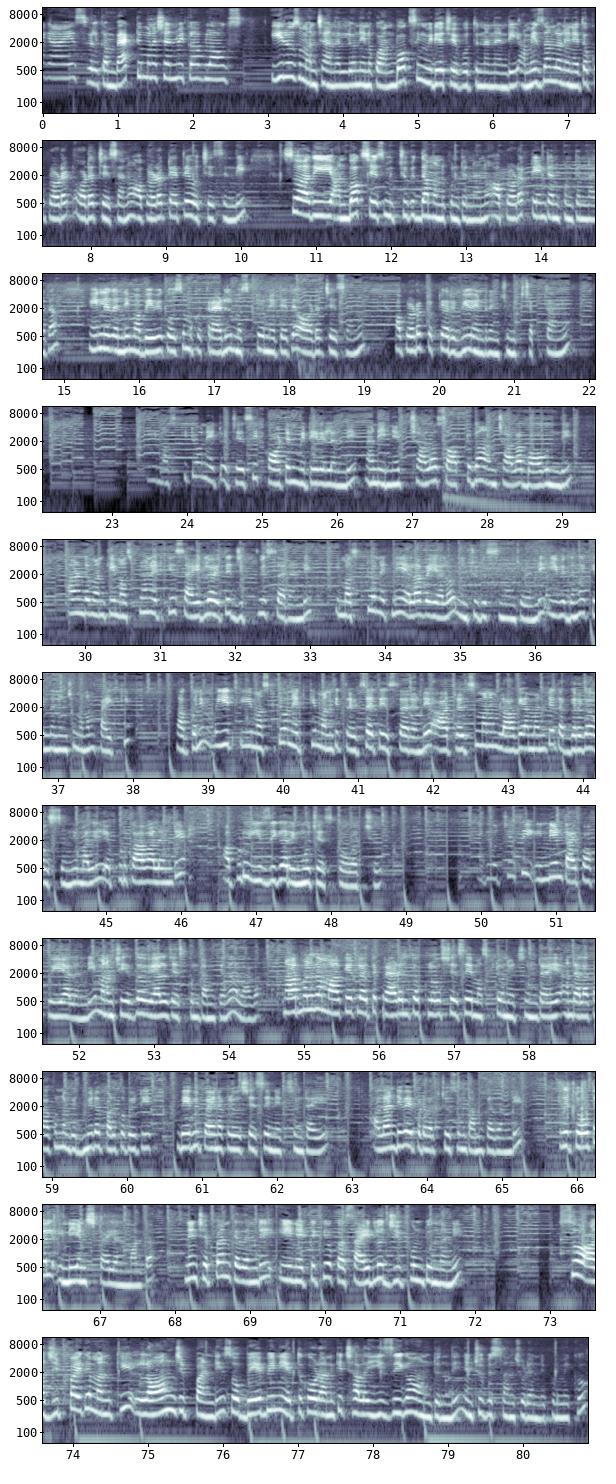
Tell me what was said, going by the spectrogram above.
Hi guys welcome back to మన Shanvika vlogs ఈరోజు మన ఛానల్లో నేను ఒక అన్బాక్సింగ్ వీడియో చేయబోతున్నానండి. అమెజాన్లో నేనైతే ఒక ప్రోడక్ట్ ఆర్డర్ చేశాను. ఆ ప్రోడక్ట్ అయితే వచ్చేసింది. సో అది అన్బాక్స్ చేసి మీకు చూపిద్దాం అనుకుంటున్నాను. ఆ ప్రోడక్ట్ ఏంటి అనుకుంటున్నారా? ఏం లేదండి మా బేబీ కోసం ఒక క్రాడిల్ మస్కిటో నెట్ అయితే ఆర్డర్ చేశాను. ఆ ప్రోడక్ట్ యొక్క రివ్యూ ఏంటి నుంచి మీకు చెప్తాను. ఈ మస్కిటో నెట్ వచ్చేసి కాటన్ మెటీరియల్ అండి. అండ్ ఈ నెట్ చాలా సాఫ్ట్గా అండ్ చాలా బాగుంది. అండ్ మనకి మస్కిటో నెట్కి సైడ్లో అయితే జిప్ ఇస్తారండి ఈ మస్కిటో నెట్ని ఎలా వేయాలో నేను చూపిస్తున్నాను చూడండి. ఈ విధంగా కింద నుంచి మనం పైకి లాక్కొని ఈ ఈ మస్కిటో నెట్కి మనకి థ్రెడ్స్ అయితే ఇస్తారండి. ఆ థ్రెడ్స్ మనం లాగామంటే దగ్గరగా వస్తుంది. మళ్ళీ ఎప్పుడు కావాలంటే అప్పుడు ఈజీగా రిమూవ్ చేసుకోవచ్చు. వచ్చేసి ఇండియన్ టైప్ ఆఫ్ ఉయ్యాలండి. మనం చీరతో ఉయ్యాలు చేసుకుంటాం కదా అలాగా. నార్మల్గా మార్కెట్లో అయితే క్రాడల్తో క్లోజ్ చేసే మస్కిటో నెట్స్ ఉంటాయి. అండ్ అలా కాకుండా బెడ్ మీద పడుకోబెట్టి బేబీ పైన క్లోజ్ చేసే నెట్స్ ఉంటాయి. అలాంటివే ఇప్పటివరకు చూసుంటాం కదండి. ఇది టోటల్ ఇండియన్ స్టైల్ అనమాట నేను చెప్పాను కదండి ఈ నెట్కి ఒక సైడ్లో జిప్ ఉంటుందని. సో ఆ జిప్ అయితే మనకి లాంగ్ జిప్ అండి. సో బేబీని ఎత్తుకోవడానికి చాలా ఈజీగా ఉంటుంది. నేను చూపిస్తాను చూడండి ఇప్పుడు మీకు.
